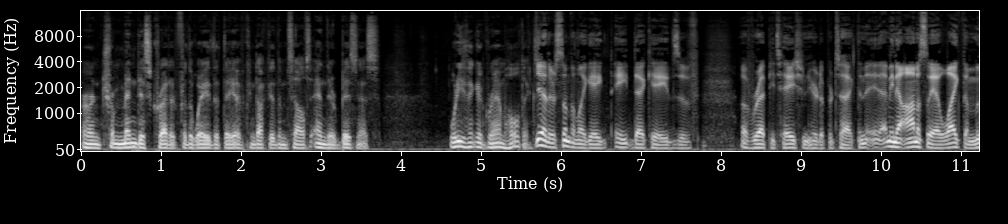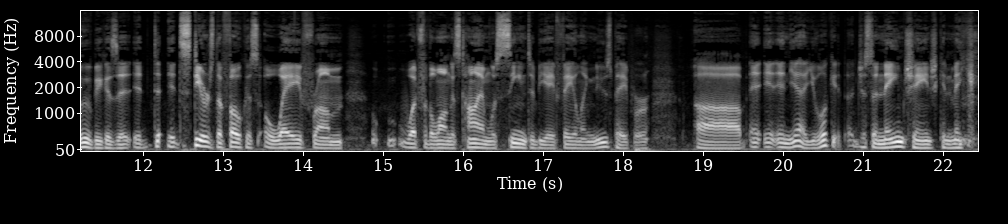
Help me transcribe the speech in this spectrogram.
earned tremendous credit for the way that they have conducted themselves and their business. What do you think of Graham Holdings? Yeah, there's something like eight eight decades of of reputation here to protect. And I mean, honestly, I like the move because it, it it steers the focus away from what for the longest time was seen to be a failing newspaper uh, and, and, yeah, you look at just a name change can make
